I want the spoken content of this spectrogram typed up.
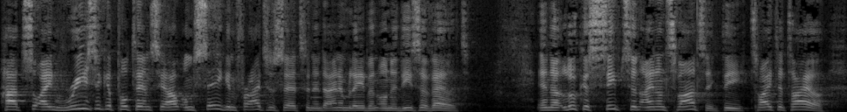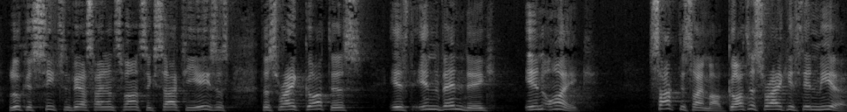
hat so ein riesiges Potenzial, um Segen freizusetzen in deinem Leben und in dieser Welt. In uh, Lukas 17, 21, die zweite Teil, Lukas 17, Vers 21, sagt Jesus, das Reich Gottes ist inwendig in euch. Sagt es einmal, Gottes Reich ist in mir.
